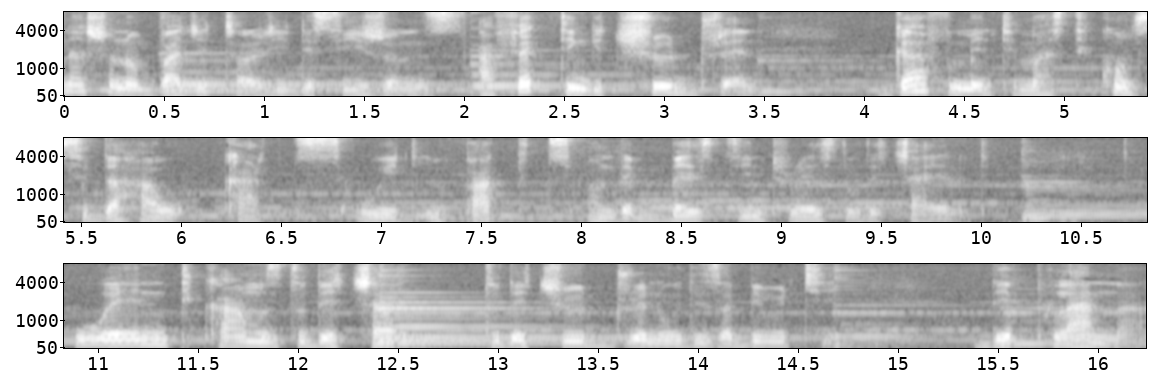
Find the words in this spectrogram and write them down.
national budgetary decisions affecting children, government must consider how cuts will impact on the best interest of the child. When it comes to the child to the children with disability, the planner,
